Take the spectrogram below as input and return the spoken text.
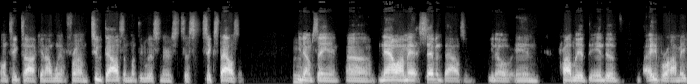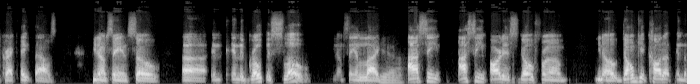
on TikTok and I went from 2,000 monthly listeners to 6,000. Mm-hmm. You know what I'm saying? Um, now I'm at 7,000, you know, and probably at the end of April, I may crack 8,000. You know what I'm saying? So, uh, and, and the growth is slow. You know what I'm saying? Like yeah. I seen, I seen artists go from, you know, don't get caught up in the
